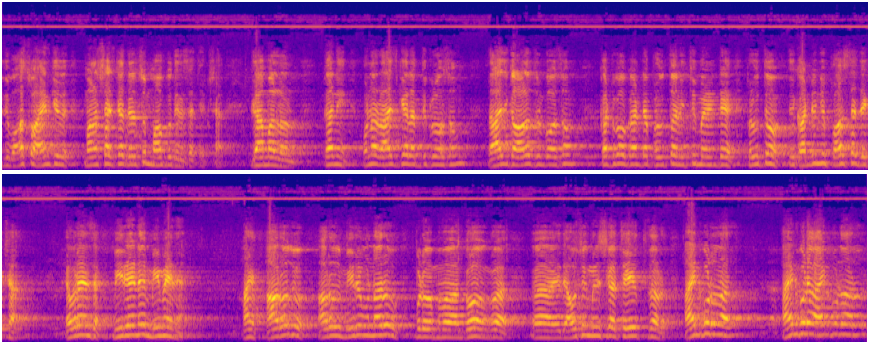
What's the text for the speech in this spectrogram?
ఇది వాస్తవం. ఆయనకి మనసాక్షిగా తెలుసు మాకు తెలుసు అధ్యక్ష గ్రామాల్లోనూ. కానీ ఉన్న రాజకీయ లబ్ధి కోసం రాజకీయ ఆలోచన కోసం కట్టుకోకంటే ప్రభుత్వాన్ని ఇచ్చిమంటే ప్రభుత్వం ఇది కంటిన్యూ ప్రాసెస్ అధ్యక్ష. ఎవరైనా సరే మీరైనా మేమైనా. ఆ రోజు ఆ రోజు మీరు ఉన్నారు ఇప్పుడు గో- ఇది హౌసింగ్ మినిస్టర్గా చేస్తున్నారు ఆయన కూడా ఉన్నారు. ఆయన కూడా ఆయన కూడా ఉన్నారు.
